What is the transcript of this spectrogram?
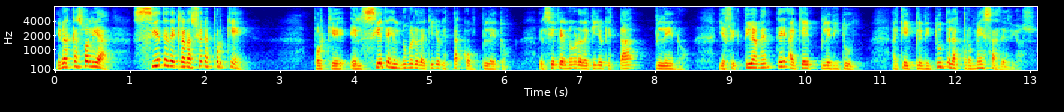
Y no es casualidad. Siete declaraciones, ¿por qué? Porque el siete es el número de aquello que está completo. El siete es el número de aquello que está pleno. Y efectivamente aquí hay plenitud. Aquí hay plenitud de las promesas de Dios.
